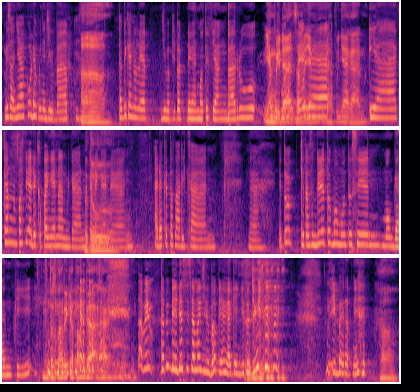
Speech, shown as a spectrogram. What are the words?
misalnya aku udah punya jilbab, Ah, tapi kan lihat jilbab-jilbab dengan motif yang baru, yang beda sama yang beda. udah punya kan. Iya, kan pasti ada kepengenan kan kadang-kadang. Ada ketertarikan. Nah, itu kita sendiri tuh memutusin mau ganti. Tertarik atau enggak kan. tapi tapi beda sih sama jilbab ya nggak kayak gitu juga. Ibaratnya. Ah.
